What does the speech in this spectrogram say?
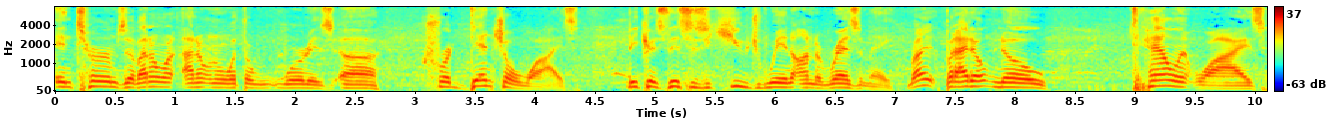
in terms of I don't want, I don't know what the word is uh, credential wise because this is a huge win on the resume, right? But I don't know talent wise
